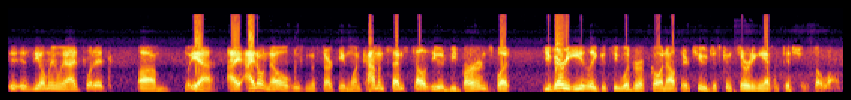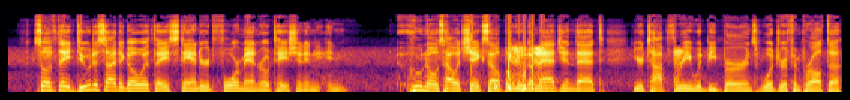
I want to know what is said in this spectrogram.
is the only way I'd put it. Um, but yeah, I, I don't know who's going to start game one. Common sense tells you it'd be Burnes, but you very easily could see Woodruff going out there too, just considering he hasn't pitched in so long. So if they do decide to go with a standard four man rotation, and, and who knows how it shakes out, but you would imagine that your top three would be Burnes, Woodruff, and Peralta.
